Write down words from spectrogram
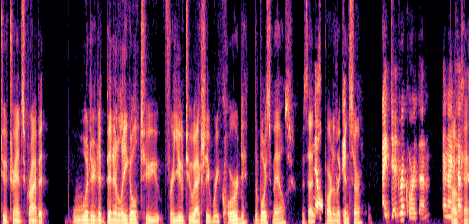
to transcribe it would it have been illegal to for you to actually record the voicemails? Was that no, part of the concern? I did record them, and I okay. kept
